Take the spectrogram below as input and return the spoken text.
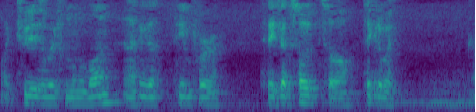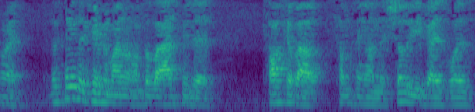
like two days away from Ramadan, and I think that's the theme for today's episode. So take it away. All right. The thing that came to mind when Abdullah asked me to talk about something on the show to you guys was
